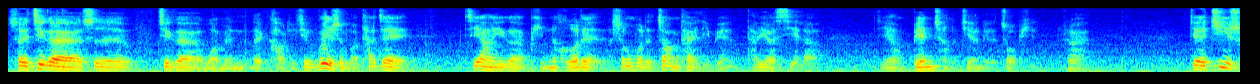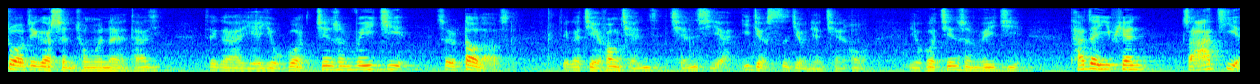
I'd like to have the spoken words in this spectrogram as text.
所以这个是这个我们来考虑，就为什么他在这样一个平和的生活的状态里边，他要写了这样编程这样的一个作品，是吧？这据说这个沈从文呢，他这个也有过精神危机，是到了。这个解放前前夕啊，一九四九年前后，有过精神危机。他在一篇杂记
